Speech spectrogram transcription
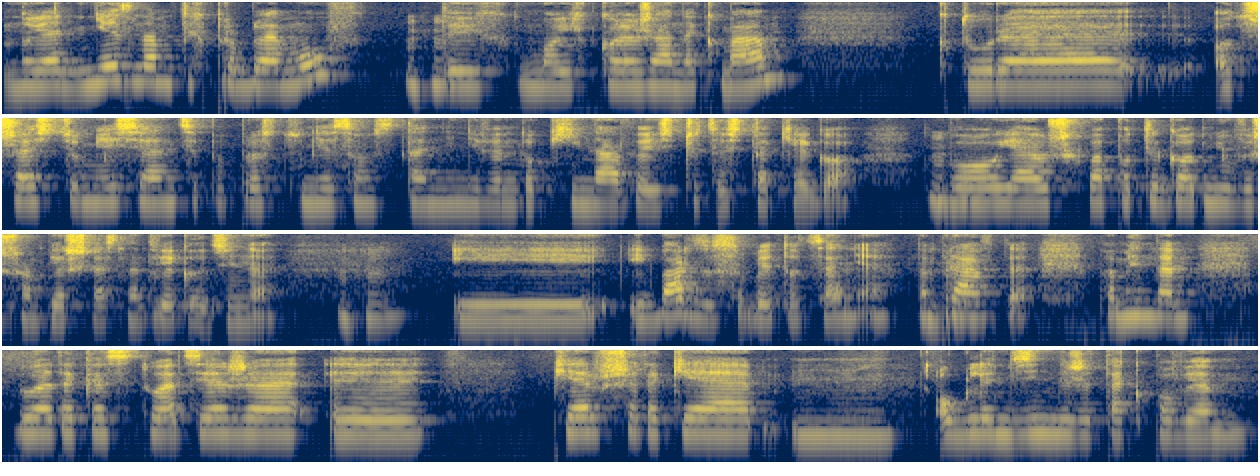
no ja nie znam tych problemów, mhm. tych moich koleżanek mam, które od 6 miesięcy po prostu nie są w stanie, nie wiem, do kina wyjść czy coś takiego. Mhm. Bo ja już chyba po tygodniu wyszłam pierwszy raz na dwie godziny. Mhm. I, I bardzo sobie to cenię, naprawdę. Mhm. Pamiętam, była taka sytuacja, że y, pierwsze takie y, oględziny, że tak powiem,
